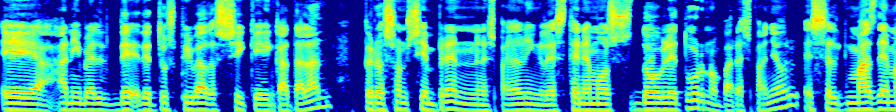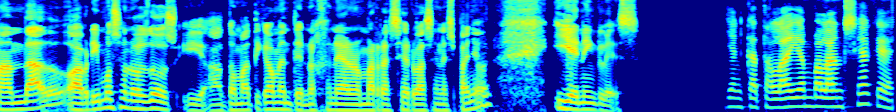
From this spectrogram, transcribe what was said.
Eh, a nivel de, de tours privados sí que en catalán, pero son siempre en, español y inglés. Tenemos doble turno para español, es el más demandado. Abrimos en los dos y automáticamente nos generan más reservas en español y en inglés. I en català i en valencià què?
